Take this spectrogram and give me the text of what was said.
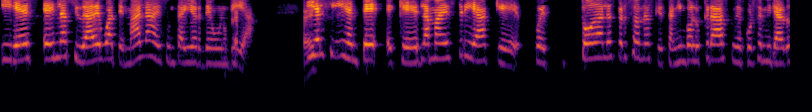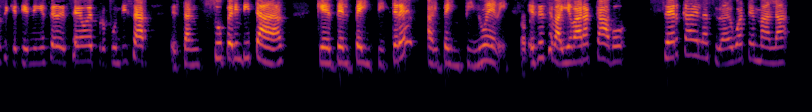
y es en la ciudad de Guatemala, es un taller de un día. Y el siguiente, eh, que es la maestría, que pues todas las personas que están involucradas con el curso de milagros y que tienen ese deseo de profundizar están súper invitadas, que es del 23 al 29. Ese se va a llevar a cabo cerca de la ciudad de Guatemala,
